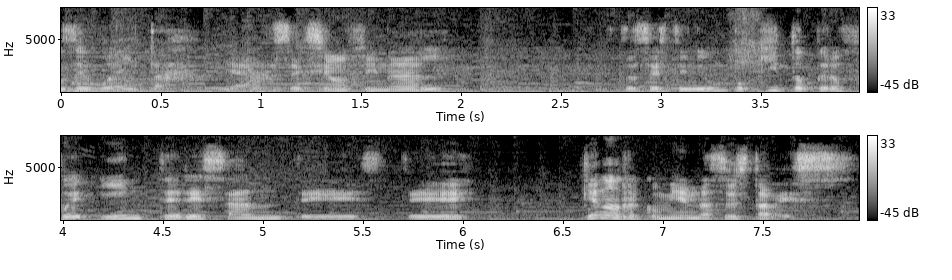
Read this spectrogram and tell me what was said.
estamos de vuelta. Ya, sección final. Entonces extendió un poquito, pero fue interesante. Este, ¿qué nos recomiendas esta vez?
